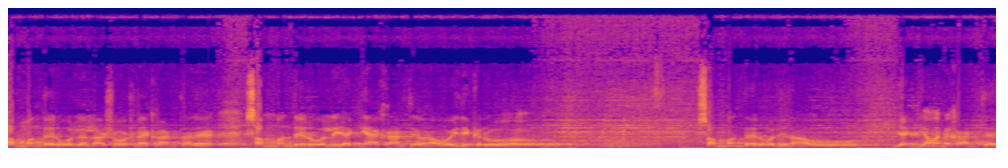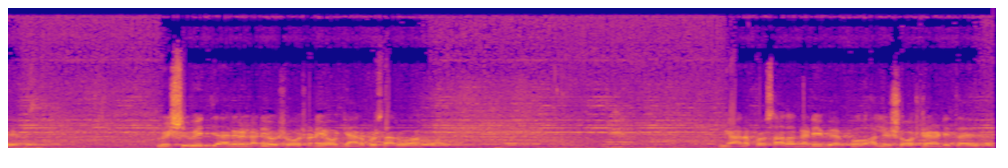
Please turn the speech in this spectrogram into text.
ಸಂಬಂಧ ಇರುವಲ್ಲೆಲ್ಲ ಶೋಷಣೆ ಕಾಣ್ತಾರೆ. ಸಂಬಂಧ ಇರುವಲ್ಲಿ ಯಜ್ಞ ಕಾಣ್ತೇವೆ ನಾವು ವೈದಿಕರು. ಸಂಬಂಧ ಇರುವಲ್ಲಿ ನಾವು ಯಜ್ಞವನ್ನು ಕಾಣ್ತೇವೆ. ವಿಶ್ವವಿದ್ಯಾಲಯಗಳು ನಡೆಯೋ ಶೋಷಣೆಯೋ ಜ್ಞಾನ ಪ್ರಸಾರವೋ ಜ್ಞಾನ ಪ್ರಸಾರ ನಡಿಬೇಕು. ಅಲ್ಲಿ ಶೋಷಣೆ ನಡೀತಾ ಇದೆ.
